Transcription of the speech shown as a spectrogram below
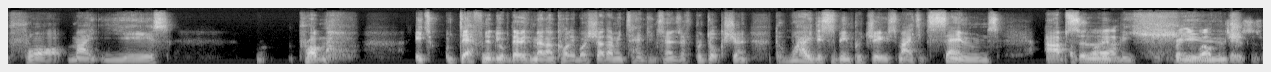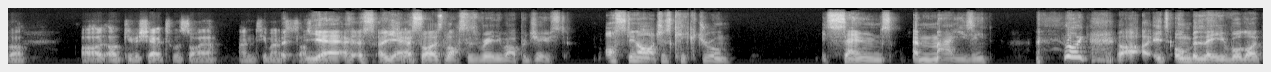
for mate years. Prob- It's definitely up there with Melancholy by Shadow Intent in terms of production. The way this has been produced, mate, it sounds absolutely huge. pretty well produced as well. I'll, I'll give a shout out to Isaiah and Humanity's Last. Yeah, as- uh, yeah, Sure. Asila's Lost is really well produced. Austin Archey's kick drum, it sounds amazing. like uh, it's unbelievable. Like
